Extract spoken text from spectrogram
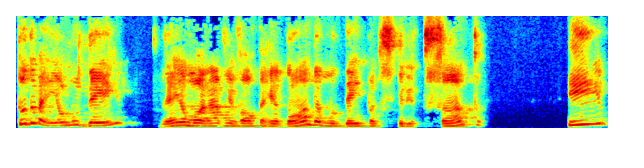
tudo bem, eu mudei, né? Eu morava em Volta Redonda, mudei para o Espírito Santo e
